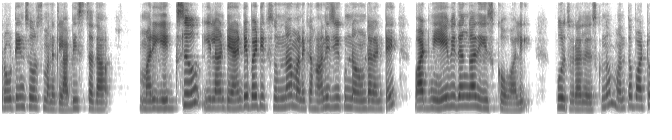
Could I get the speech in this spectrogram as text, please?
ప్రోటీన్ సోర్స్ మనకు లభిస్తుందా మరి ఎగ్స్ ఇలాంటి యాంటీబయోటిక్స్ ఉన్నా మనకి హాని చేయకుండా ఉండాలంటే వాటిని ఏ విధంగా తీసుకోవాలి? పూర్తి వివరాలు తెలుసుకుందాం. మనతో పాటు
